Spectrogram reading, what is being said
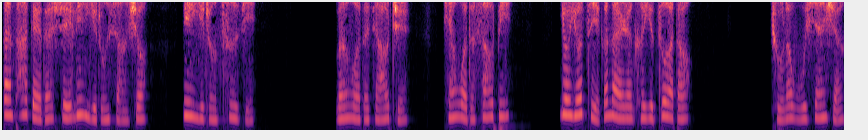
但她给的是另一种享受，另一种刺激。吻我的脚趾，舔我的骚逼。又有几个男人可以做到？除了吴先生，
